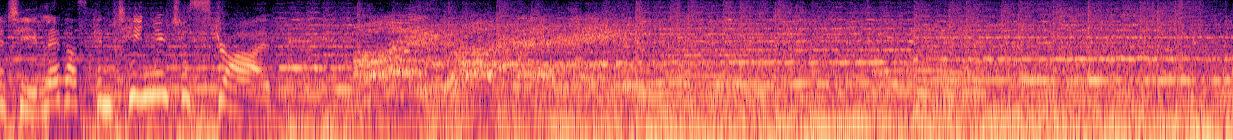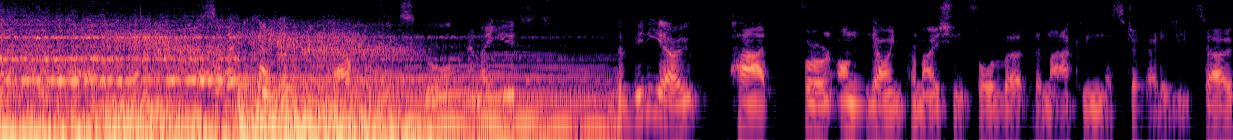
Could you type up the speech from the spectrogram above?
Let us continue to strive. So that became very, powerful for the school, and they used the video part for an ongoing promotion for the, the marketing, the strategy. So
